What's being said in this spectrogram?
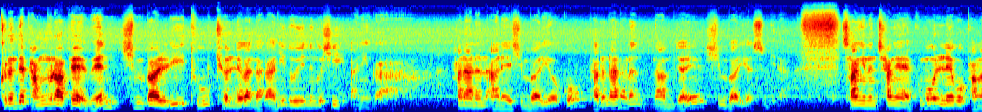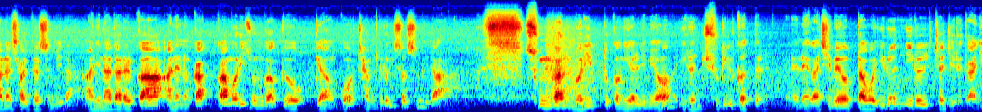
그런데 방문 앞에 웬 신발이 두 켤레가 나란히 놓여 있는 것이 아닌가. 하나는 아내의 신발이었고 다른 하나는 남자의 신발이었습니다. 상인은 창에 구멍을 내고 방 안을 살폈습니다. 아니나 다를까 아내는 깎아머리 중각교 껴안고 잠들어 있었습니다. 순간 머리 뚜껑이 열리며 이런 죽일 것들 내가 집에 없다고 이런 일을 저지르다니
